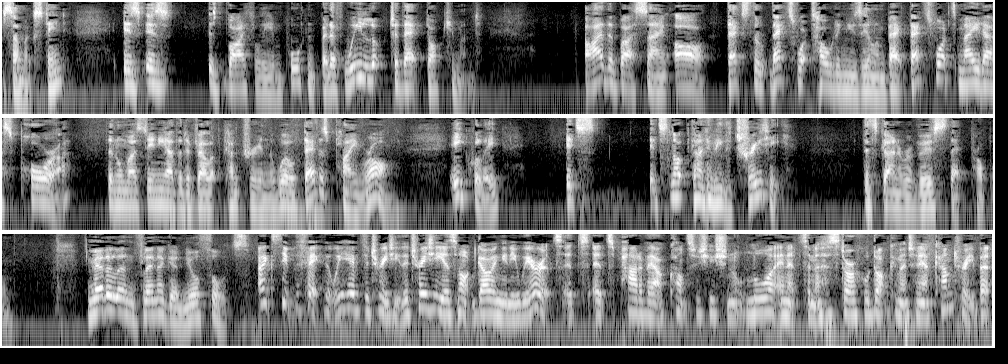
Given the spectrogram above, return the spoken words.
some extent is, is, is vitally important. But if we look to that document, either by saying, oh, that's, the, that's what's holding New Zealand back, that's what's made us poorer than almost any other developed country in the world, that is plain wrong. Equally, it's, it's not going to be the treaty that's going to reverse that problem. Madeline Flanagan, your thoughts? I accept the fact that we have the treaty. The treaty is not going anywhere. It's it's it's part of our constitutional law and it's in a historical document in our country. But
